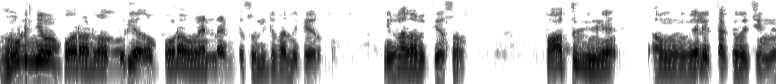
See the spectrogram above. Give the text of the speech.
முடிஞ்சவன் போராடுவான் முடியாதவன் போட வேணான்ட்டு சொல்லிட்டு வந்துட்டே இருப்போம் இவ்வளோதான் வித்தியாசம். பார்த்துக்குங்க அவங்க வேலையை தக்க வச்சுங்க.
